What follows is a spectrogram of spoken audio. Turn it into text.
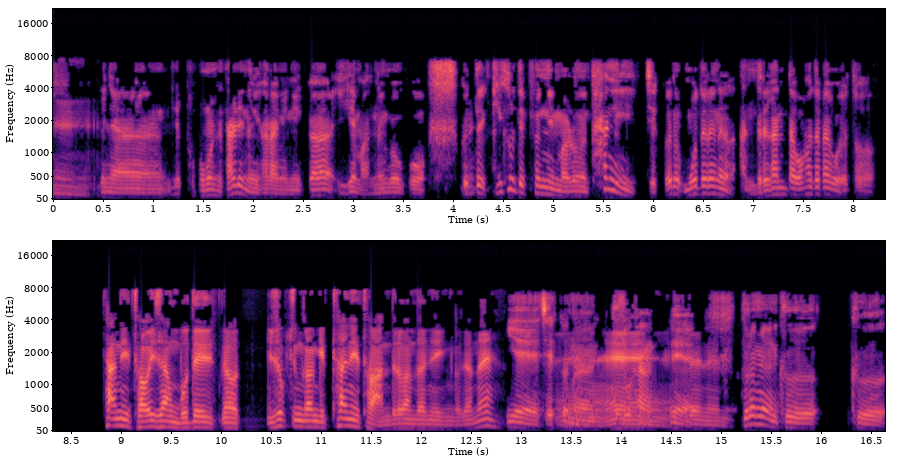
예. 그냥 이제 퍼포먼스 달리는 사람이니까 이게 맞는 거고 네. 그때 기술 대표님 말로는 탄이 제 거- 모델에는 안 들어간다고 하더라고요. 더 탄이 더 이상 모델, 어, 유속 증강기 탄이 더 안 들어간다는 얘기인 거잖아요? 예, 제 거는 예, 구속한 예. 네네. 그러면 그, 그,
